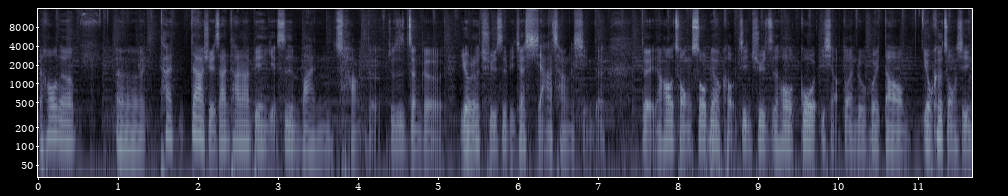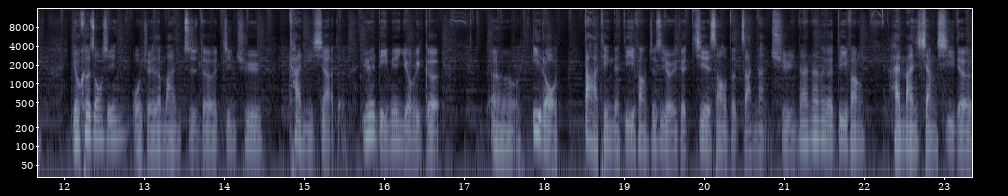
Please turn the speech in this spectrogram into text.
然后呢，呃，它大雪山它那边也是蛮长的，就是整个游乐区是比较狭长型的，对。然后从售票口进去之后，过一小段路会到游客中心。游客中心我觉得蛮值得进去看一下的，因为里面有一个呃一楼大厅的地方，就是有一个介绍的展览区。那那那个地方。还蛮详细的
